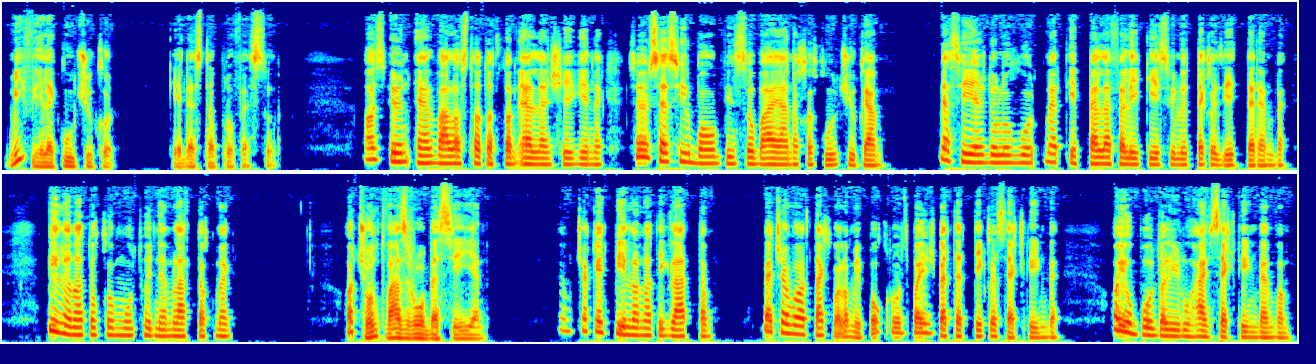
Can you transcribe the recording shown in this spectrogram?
Miféle kulcsukon? kérdezte a professzor. Az ön elválaszthatatlan ellenségének, Sir Cecil Baldwin szobájának a kulcsukám. Veszélyes dolog volt, mert éppen lefelé készülöttek az étterembe. Pillanatokon múlt, hogy nem láttak meg. A csontvázról beszéljen. Csak egy pillanatig láttam. Becsavarták valami pokrócba, és betették a szekrénybe. A jobb oldali ruhány szekrényben van,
